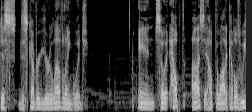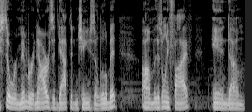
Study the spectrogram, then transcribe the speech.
dis- discover your love language. And so it helped us. It helped a lot of couples. We still remember it. Now ours adapted and changed a little bit. Um, there's only five, and um,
